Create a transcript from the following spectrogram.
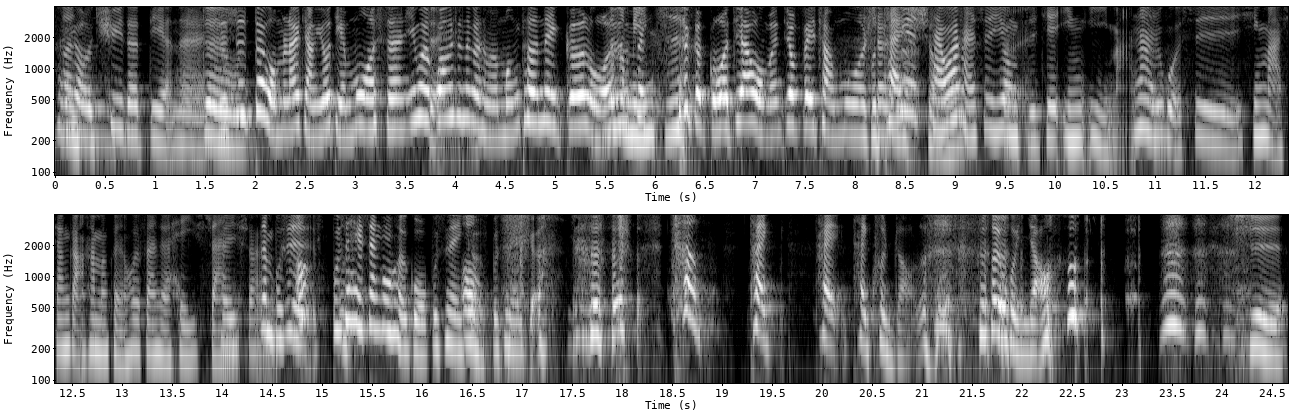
很有趣的点呢、欸，只是对我们来讲有点陌生，因为光是那个什么蒙特内哥罗那个名字，这个国家我们就非常陌生。不太熟。台湾还是用直接音译嘛？那如果是新马、香港，他们可能会翻成黑山，黑山，但不是、哦、不是黑山共和国，不是那个，哦、不是那个，这样太太太困扰了，会混淆。是，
